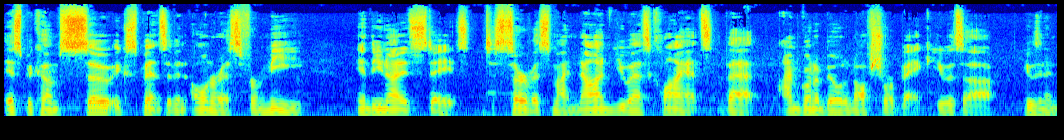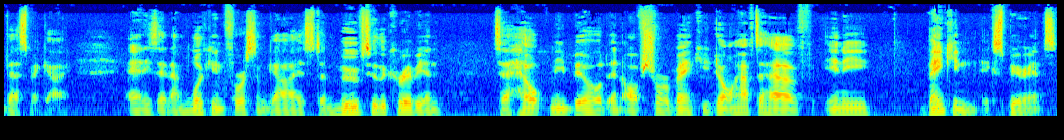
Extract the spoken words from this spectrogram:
it's become so expensive and onerous for me in the United States to service my non-U.S. clients that I'm going to build an offshore bank. He was uh, he was an investment guy, and he said, I'm looking for some guys to move to the Caribbean to help me build an offshore bank. You don't have to have any banking experience.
